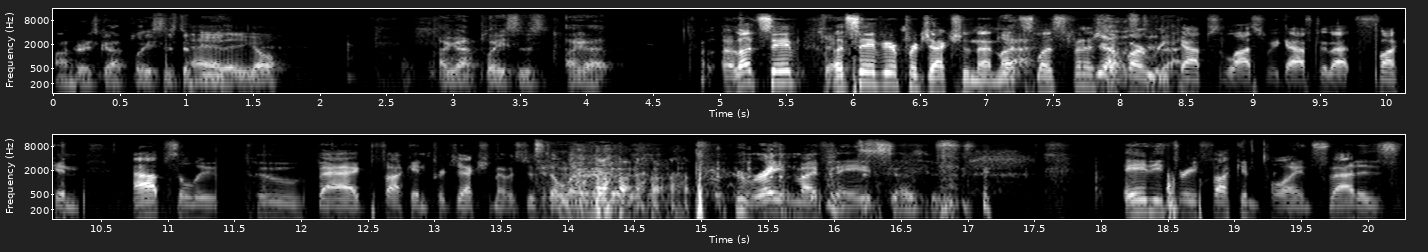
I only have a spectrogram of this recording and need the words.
Andre's got places to Hey, be. there you go. I got places. I got. Let's save Okay. let's save your projection then. Yeah. Let's let's finish Yeah, up our let's do that. recaps of last week after that fucking absolute poo bag fucking projection that was just delivered right in my face. 83 fucking points. That is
